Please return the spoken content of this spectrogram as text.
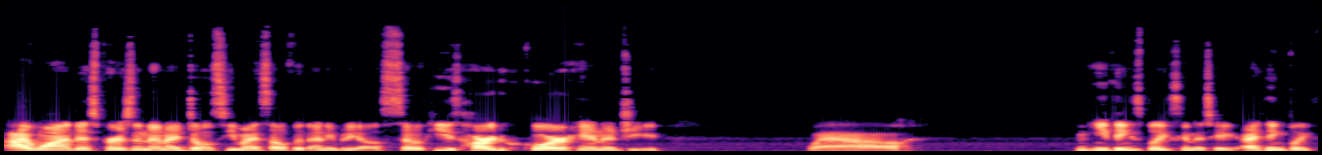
I want this person and I don't see myself with anybody else. So he's hardcore Hannah G. Wow. And he thinks Blake's gonna take. I think Blake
